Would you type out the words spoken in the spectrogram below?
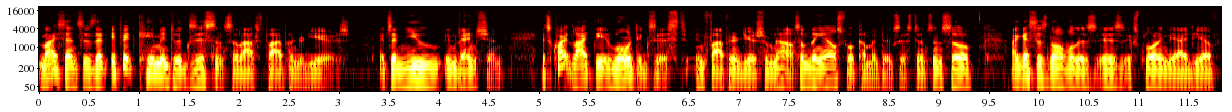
My sense is that if it came into existence in the last 500 years, it's a new invention. It's quite likely it won't exist in 500 years from now. Something else will come into existence. And so I guess this novel is, is exploring the idea of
